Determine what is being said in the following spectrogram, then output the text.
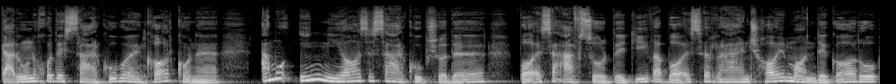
درون خودش سرکوب و انکار کنه اما این نیاز سرکوب شده باعث افسردگی و باعث رنجهای ماندگار و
